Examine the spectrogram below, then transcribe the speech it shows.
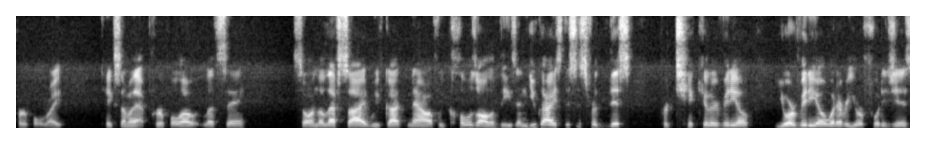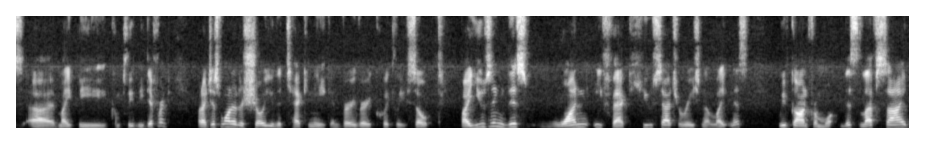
purple, right? Take some of that purple out, let's say. So on the left side, we've got now, if we close all of these, and you guys, this is for this particular video. Your video, whatever your footage is, uh, might be completely different, but I just wanted to show you the technique and very, very quickly. So by using this one effect, hue, saturation, and lightness, we've gone from this left side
